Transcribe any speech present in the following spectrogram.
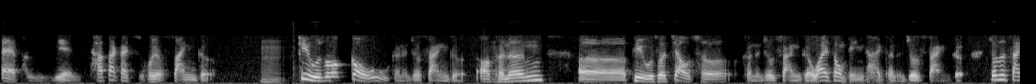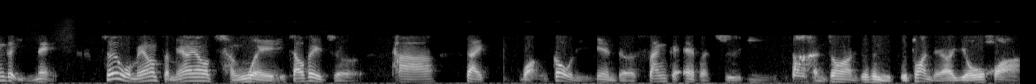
App 里面，它大概只会有三个。嗯，譬如说购物可能就三个哦，可能呃譬如说轿车可能就三个，外送平台可能就三个，就是三个以内。所以我们要怎么样要成为消费者他在。网购里面的三个 App 之一，那很重要的就是你不断的要优化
